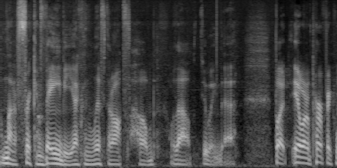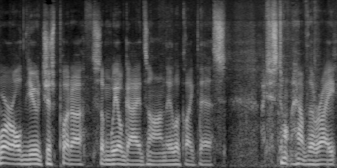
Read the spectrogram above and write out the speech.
I'm not a freaking baby. I can lift it off the hub without doing that. But you know, in a perfect world, you just put uh, some wheel guides on. They look like this. I just don't have the right.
